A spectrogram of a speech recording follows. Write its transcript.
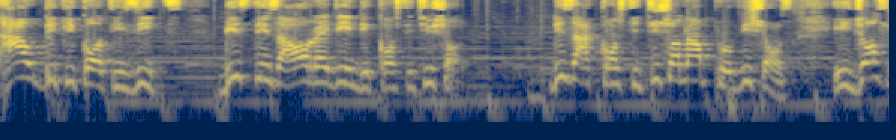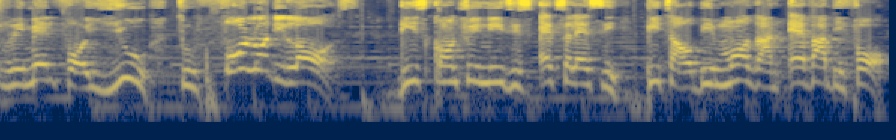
how difficult is it? These things are already in the constitution. These are constitutional provisions. It just remain for you to follow the laws this country needs his excellency peter obi more than ever before.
